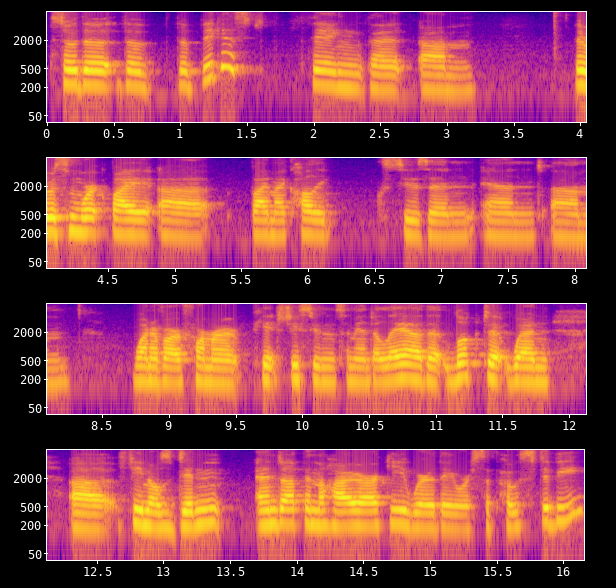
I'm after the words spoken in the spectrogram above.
so the the the biggest thing that um, there was some work by uh, by my colleague Susan and um, one of our former PhD students, Amanda Lea, that looked at when uh, females didn't end up in the hierarchy where they were supposed to be,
